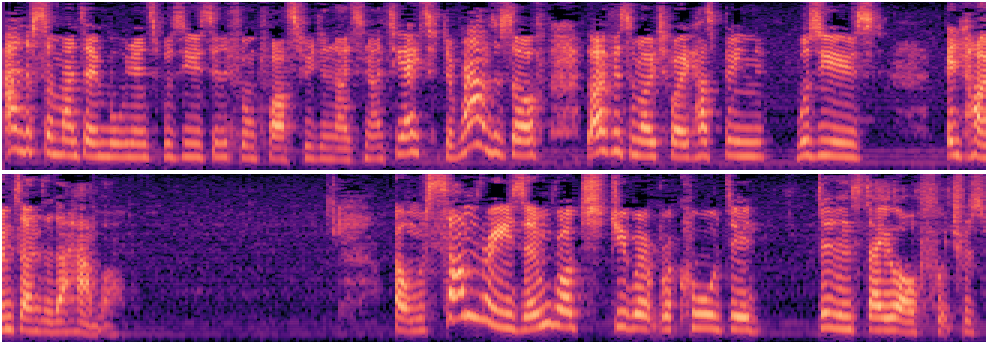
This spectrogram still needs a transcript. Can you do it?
and the Sun Monday Mornings was used in the film Fast Food in 1998. To round us off, Life is a Motorway has been was used in Homes Under the Hammer. Oh, for some reason, Rod Stewart recorded Dylan's Day Off, which was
